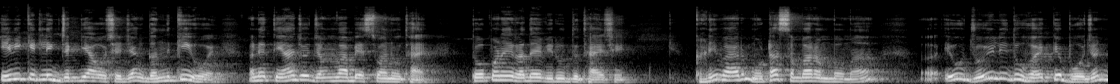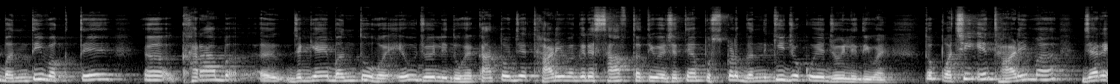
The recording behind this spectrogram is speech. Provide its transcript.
એવી કેટલીક જગ્યાઓ છે જ્યાં ગંદકી હોય અને ત્યાં જો જમવા બેસવાનું થાય, તો પણ એ હૃદય વિરુદ્ધ થાય છે. ઘણીવાર મોટા સમારંભોમાં એવું જોઈ લીધું હોય કે ભોજન બનતી વખતે ખરાબ જગ્યાએ બનતું હોય એવું જોઈ લીધું હોય. કાં તો જે થાળી વગેરે સાફ થતી હોય છે, ત્યાં પુષ્કળ ગંદકી જો કોઈએ જોઈ લીધી હોય, તો પછી એ થાળીમાં જ્યારે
